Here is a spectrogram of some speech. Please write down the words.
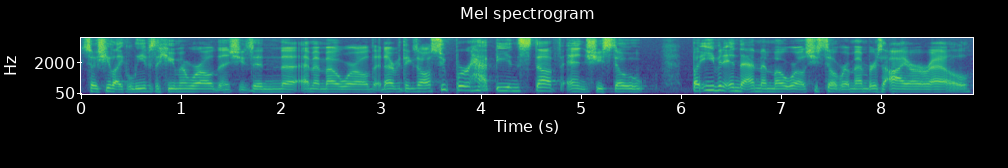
So she like leaves the human world and she's in the MMO world and everything's all super happy and stuff and she still but even in the MMO world she still remembers IRL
